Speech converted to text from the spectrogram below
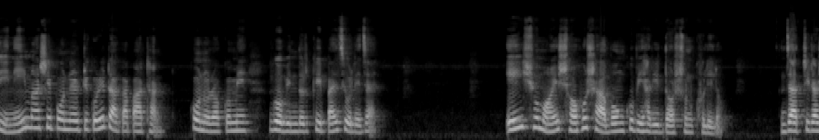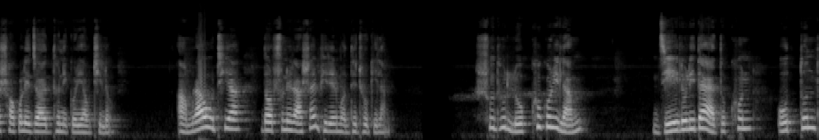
তিনিই মাসে পনেরোটি করে টাকা পাঠান। কোনো রকমে গোবিন্দর কৃপায় চলে যায়। এই সময় সহসা বঙ্কুবিহারীর দর্শন খুলিল। যাত্রীরা সকলে জয়ধ্বনি করিয়া উঠিল। আমরাও উঠিয়া দর্শনের আশায় ভিড়ের মধ্যে ঢুকিলাম। শুধু লক্ষ্য করিলাম, যে ললিতা এতক্ষণ অত্যন্ত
